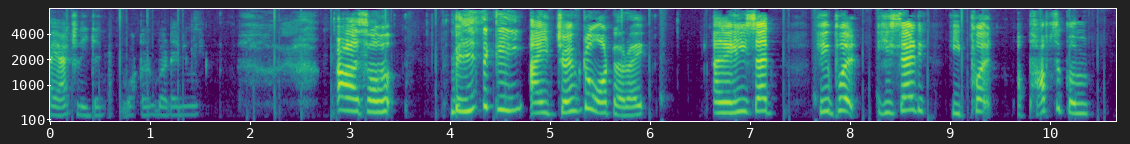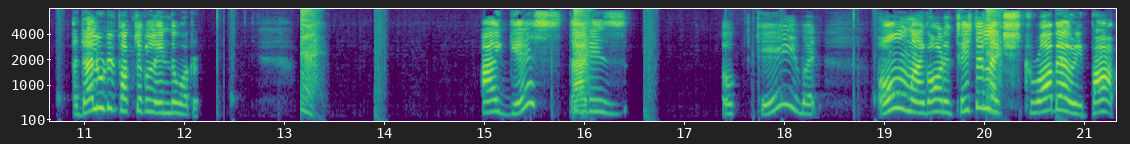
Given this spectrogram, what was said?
I actually drank water, but anyway. Uh, so basically, I drank the water, right? And he said, he put, he said he put a popsicle, a diluted popsicle in the water. I guess that is okay, but oh my god, it tasted like strawberry pop.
